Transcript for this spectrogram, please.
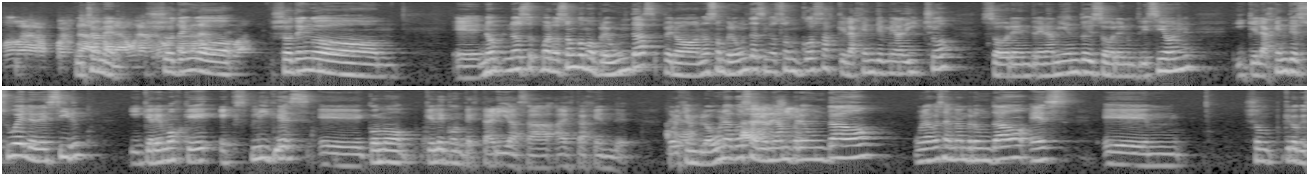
muy buena respuesta. Escúchame, yo tengo, yo tengo, eh, no, no, bueno, son como preguntas, pero no son preguntas, sino son cosas que la gente me ha dicho sobre entrenamiento y sobre nutrición y que la gente suele decir y queremos que expliques eh, cómo, qué le contestarías a, esta gente. Por ejemplo, una cosa que me han preguntado, una cosa que me han preguntado es, em, yo creo que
